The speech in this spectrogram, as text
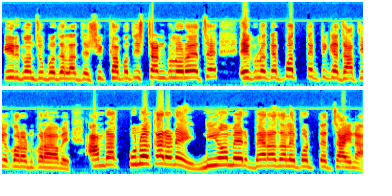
পীরগঞ্জ উপজেলার যে শিক্ষা প্রতিষ্ঠানগুলো রয়েছে, এগুলোকে প্রত্যেকটিকে জাতীয়করণ করা হবে। আমরা কোনো কারণেই নিয়মের বেড়াজালে পড়তে চাই না,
